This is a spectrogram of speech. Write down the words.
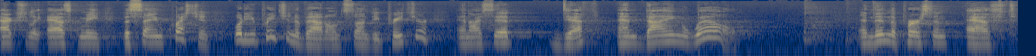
actually asked me the same question What are you preaching about on Sunday, preacher? And I said, Death and dying well. And then the person asked,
